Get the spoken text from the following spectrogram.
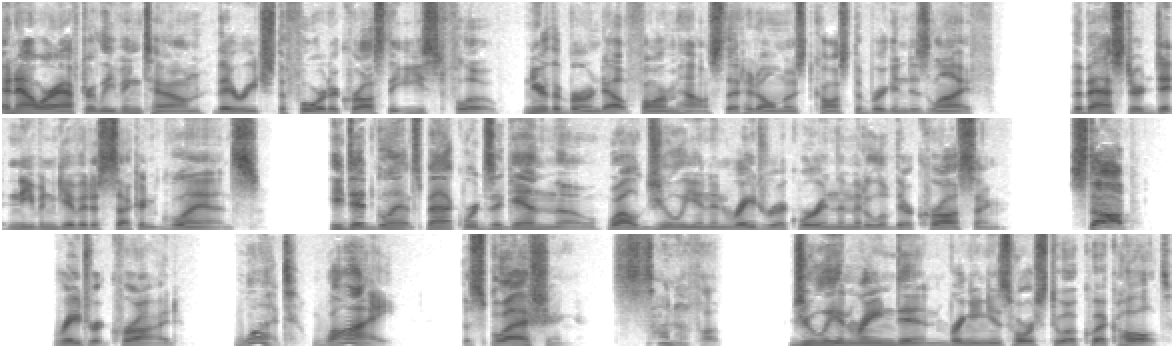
An hour after leaving town, they reached the ford across the East Flow, near the burned out farmhouse that had almost cost the brigand his life. The bastard didn't even give it a second glance. He did glance backwards again, though, while Julian and Radric were in the middle of their crossing. Stop! Radric cried. What? Why? The splashing. Son of a. Julian reined in, bringing his horse to a quick halt.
